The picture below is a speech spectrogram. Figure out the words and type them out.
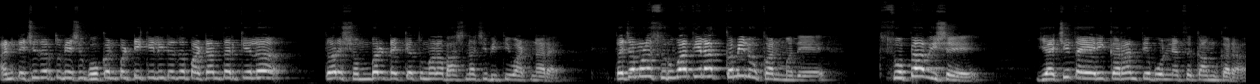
आणि त्याची जर तुम्ही अशी घोकणपट्टी केली त्याचं पाठांतर केलं तर शंभर टक्के तुम्हाला भाषणाची भीती वाटणार आहे. त्याच्यामुळे सुरुवातीला कमी लोकांमध्ये सोप्या विषय याची तयारी करा आणि ते बोलण्याचं काम करा.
